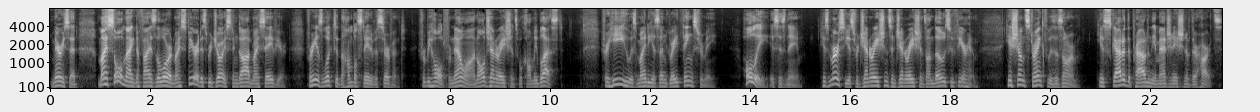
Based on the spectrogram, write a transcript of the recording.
Mary said, My soul magnifies the Lord, my spirit is rejoiced in God my Saviour, for he has looked at the humble state of his servant. For behold, from now on all generations will call me blessed. For he who is mighty has done great things for me. Holy is his name. His mercy is for generations and generations on those who fear him. He has shown strength with his arm. He has scattered the proud in the imagination of their hearts.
